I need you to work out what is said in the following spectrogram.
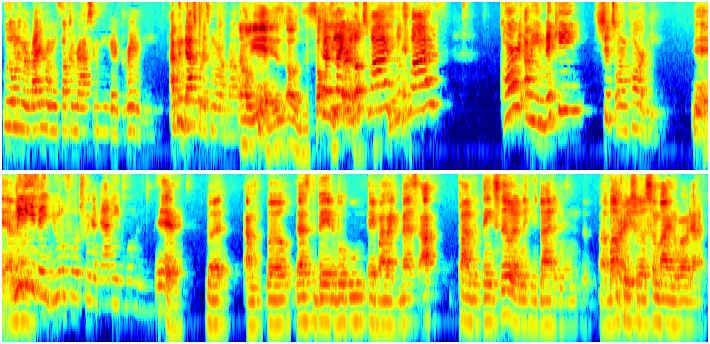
who don't even write her own fucking raps and he get a Grammy. I think that's what it's more about. Oh yeah, it's, oh the salty. Because like looks wise, looks wise, Cardi. I mean Nicki shits on Cardi. yeah, I mean, Nicki is a beautiful Trinidadian woman. yeah, but I'm well. That's debatable. Who everybody like best? I probably would think still that Nicki's better than. Uh, but I'm pretty sure there's somebody in the world that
